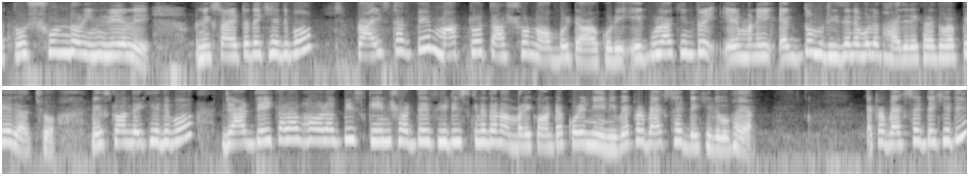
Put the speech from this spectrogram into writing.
এত সুন্দর ইন রিয়েলে নেক্সট আরেকটা দেখিয়ে দিব। প্রাইস থাকবে মাত্র চারশো নব্বই টাকা করে। এগুলা কিন্তু এর মানে একদম রিজনেবলে ভাইদের এখানে তোমরা পেয়ে যাচ্ছ। নেক্সট ওয়ান দেখিয়ে দিব। যার যেই কালার ভালো লাগবে স্ক্রিনশট দিয়ে ভিডিও স্ক্রিনে দেওয়া নাম্বারে কন্ট্যাক্ট করে নিয়ে নিবে। একটা ব্যাক সাইড দেখিয়ে দেবো ভাইয়া। একটা ব্যাক সাইড দেখিয়ে দিই।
